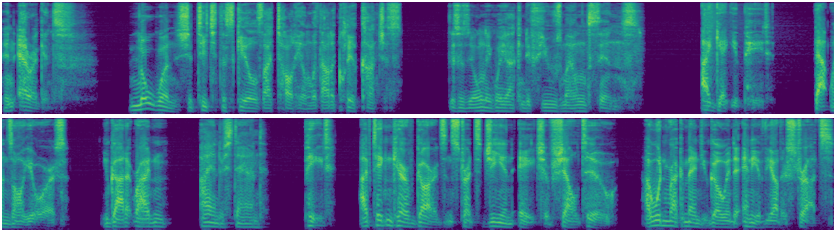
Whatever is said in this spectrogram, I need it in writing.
and arrogance. No one should teach the skills I taught him without a clear conscience. This is the only way I can diffuse my own sins. I get you, Pete. That one's all yours. You got it, Raiden? I understand. Pete, I've taken care of guards in struts G and H of Shell 2. I wouldn't recommend you go into any of the other struts.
